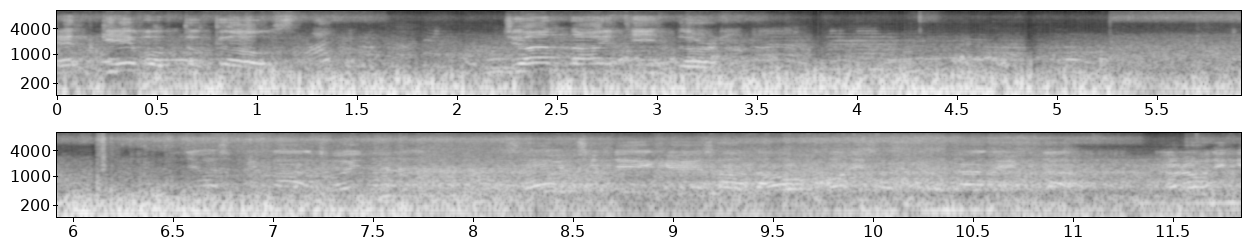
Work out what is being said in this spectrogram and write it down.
and gave up the ghost John 19:30 안녕하십니까. 저희는 서울 침례교회에서 나온 거리 선교사들입니다. 여러분에게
